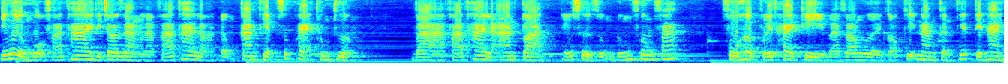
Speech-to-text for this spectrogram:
Những người ủng hộ phá thai thì cho rằng là phá thai là hoạt động can thiệp sức khỏe thông thường và phá thai là an toàn nếu sử dụng đúng phương pháp, phù hợp với thai kỳ và do người có kỹ năng cần thiết tiến hành.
